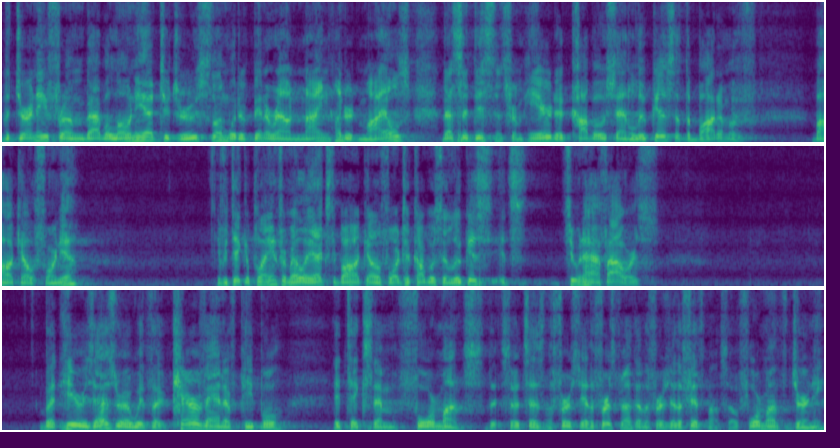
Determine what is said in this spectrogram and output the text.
The journey from Babylonia to Jerusalem would have been around 900 miles. That's the distance from here to Cabo San Lucas at the bottom of Baja California. If you take a plane from LAX to Baja California to Cabo San Lucas, it's two and a half hours. But here is Ezra with a caravan of people. It takes them four months. So it says the first day of the first month and the first day of the fifth month. So four month journey.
